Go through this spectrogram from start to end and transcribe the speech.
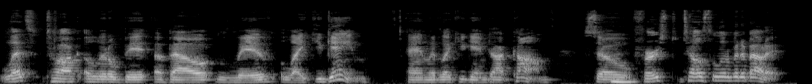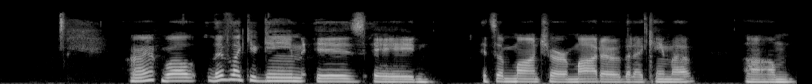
let's talk a little bit about Live Like You Game and livelikeyouGame.com. So first, tell us a little bit about it. All right. Well, live like you game is a it's a mantra or motto that I came up um,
